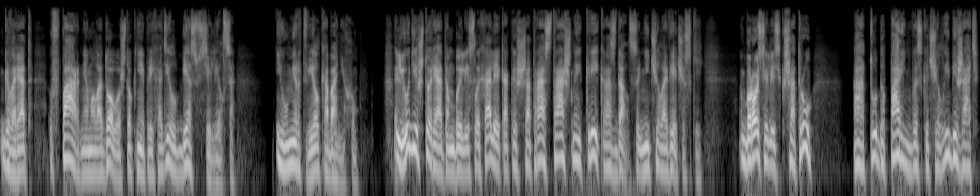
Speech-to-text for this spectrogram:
Говорят, в парня молодого, что к ней приходил, бес вселился. И умертвил Кабаниху. Люди, что рядом были, слыхали, как из шатра страшный крик раздался, нечеловеческий. Бросились к шатру, а оттуда парень выскочил и бежать.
